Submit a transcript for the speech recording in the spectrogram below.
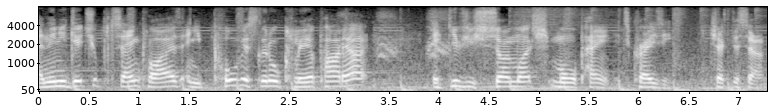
and then you get your same pliers and you pull this little clear part out, it gives you so much more paint. It's crazy. Check this out.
